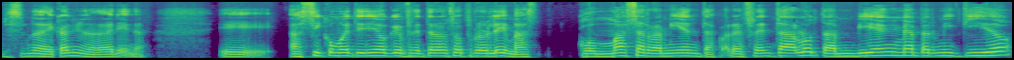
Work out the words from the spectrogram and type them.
es una de cal y una de arena. Eh, así como he tenido que enfrentar otros problemas con más herramientas para enfrentarlo, también me ha permitido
